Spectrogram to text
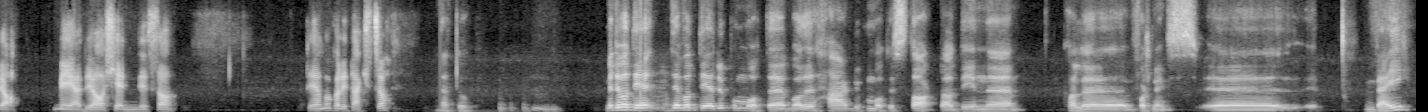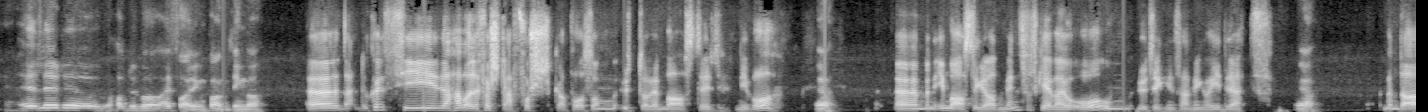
ja, media, kjendiser. Det er noe litt ekstra. Nettopp. Mm. Men det var det, det var det, du på en måte Var det her du på en måte starta din eh, kalle forskningsvei? Eh, eller eh, hadde du erfaring på andre ting da? Uh, du kan si det her var det første jeg forska på som utover masternivå. Ja. Uh, men i mastergraden min så skrev jeg jo òg om utviklingshemming og idrett. Ja. Men da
